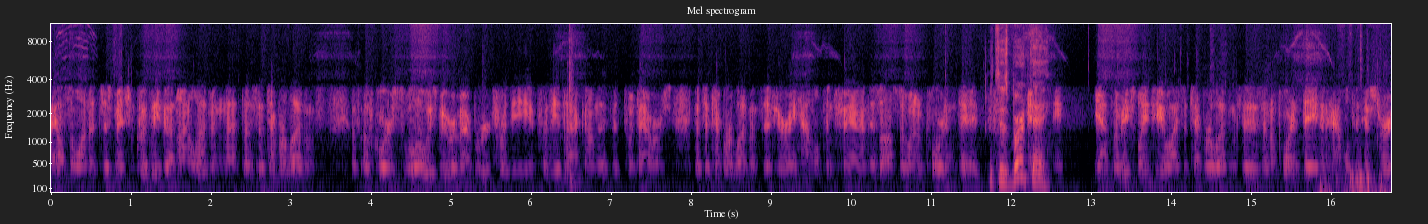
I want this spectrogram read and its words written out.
I also want to just mention quickly about 9/11 that uh, September 11th, of, of course, will always be remembered for the for the attack on the, the Twin Towers. But September 11th, if you're a Hamilton fan, is also an important date. It's his birthday. Yeah, let me explain to you why September 11th is an important date in Hamilton history.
